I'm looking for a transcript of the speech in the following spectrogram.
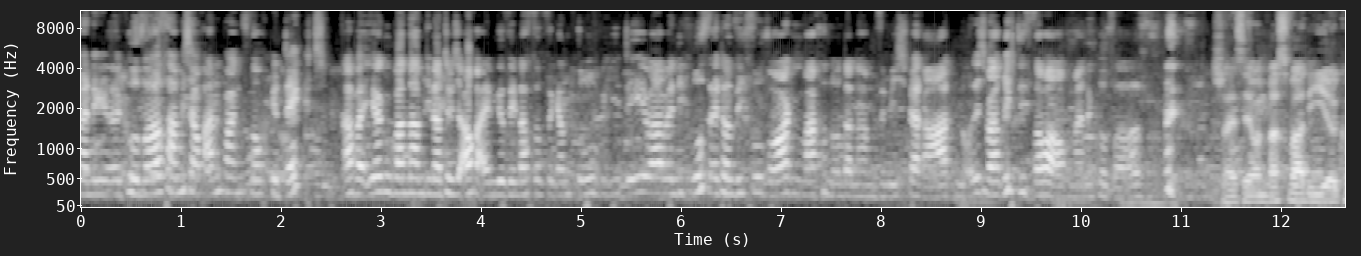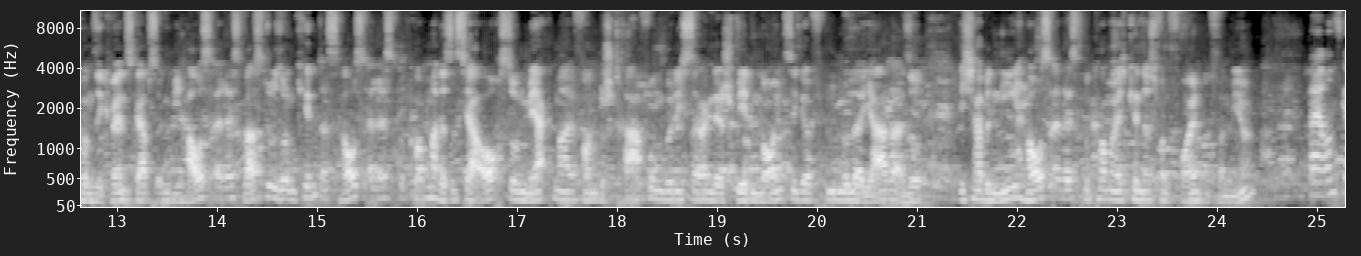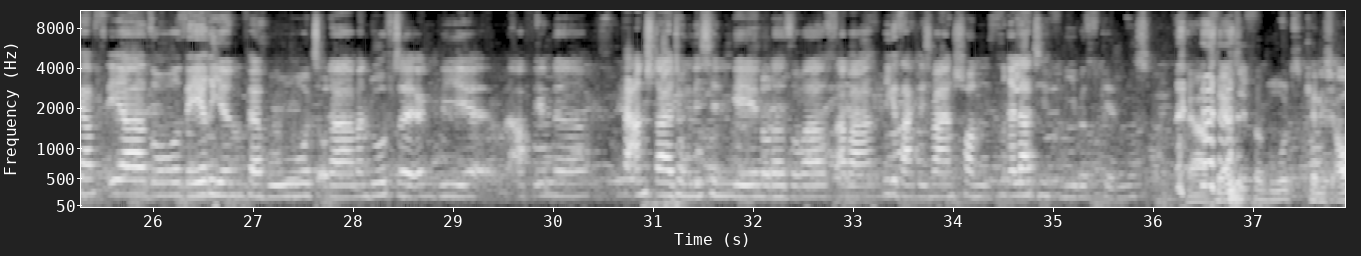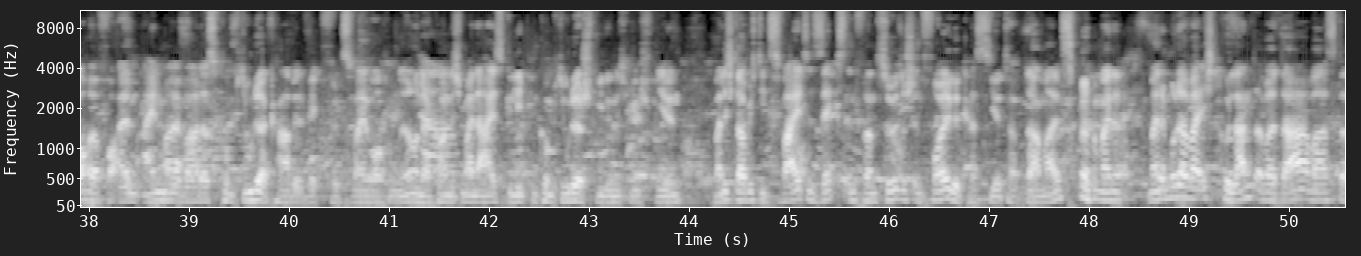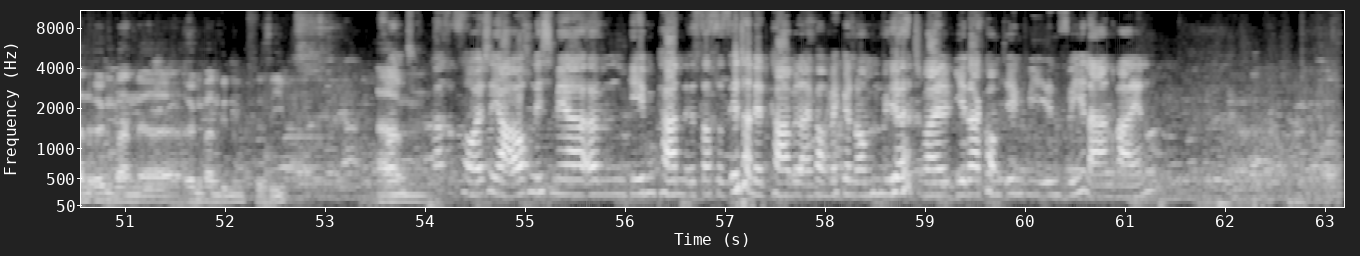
meine Cousins haben mich auch anfangs noch gedeckt, aber irgendwann haben die natürlich auch eingesehen, dass das eine ganz doofe Idee war, wenn die Großeltern sich so Sorgen machen und dann haben sie mich verraten. Und ich war richtig sauer auf meine Cousins. Scheiße. Und was war die äh, Konsequenz? Gab es irgendwie Hausarrest? Warst du so ein Kind, das Hausarrest bekommen hat? Das ist ja auch so ein Merkmal von Bestrafung, würde ich sagen, der späten 90er, frühen Nuller Jahre. Also ich habe nie Hausarrest bekommen, aber ich kenne das von Freunden von mir. Bei uns gab es eher so Serienverbot oder man durfte irgendwie auf irgendeine Veranstaltung nicht hingehen oder sowas. Aber wie gesagt, ich war schon ein relativ liebes Kind. Ja, Fernsehverbot kenne ich auch. Vor allem einmal war das Computerkabel weg für zwei Wochen. Ne? Und ja. da konnte ich meine heißgeliebten Computerspiele nicht mehr spielen. Weil ich, glaube ich, die zweite Sechs in Französisch in Folge kassiert habe damals. meine, meine Mutter war echt kulant, aber da war es dann irgendwann, äh, irgendwann genug für sie. Und ähm, was es heute ja auch nicht mehr ähm, geben kann, ist, dass das Internetkabel einfach weggenommen wird, weil jeder kommt irgendwie ins WLAN rein.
